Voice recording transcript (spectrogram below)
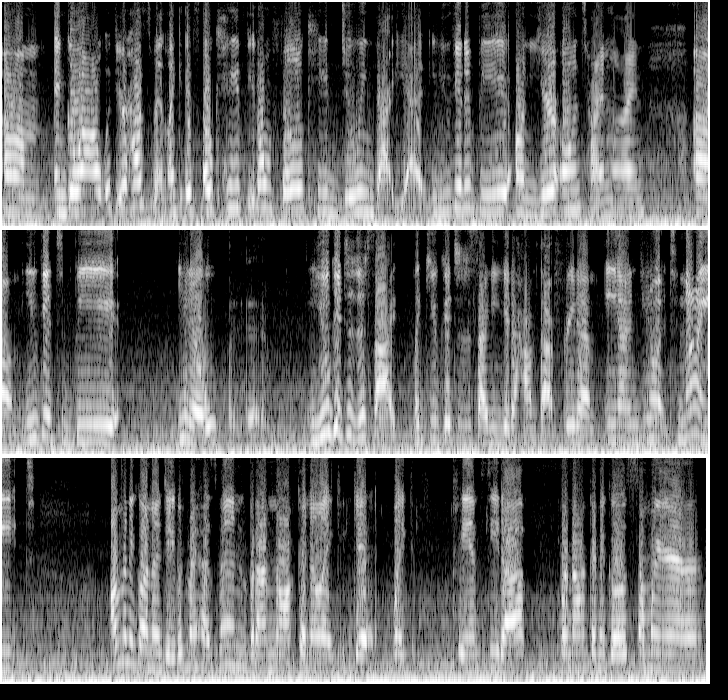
um, and go out with your husband. Like it's okay if you don't feel okay doing that yet. You get to be on your own timeline. Um, you get to be you know you get to decide. Like you get to decide. You get to have that freedom. And you know what? Tonight I'm gonna go on a date with my husband, but I'm not gonna like like fancied up. We're not gonna go somewhere,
